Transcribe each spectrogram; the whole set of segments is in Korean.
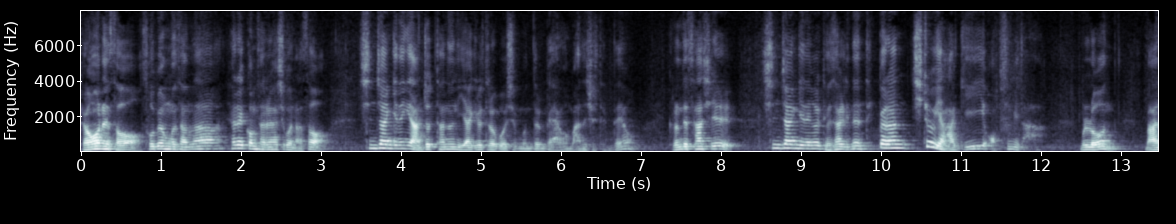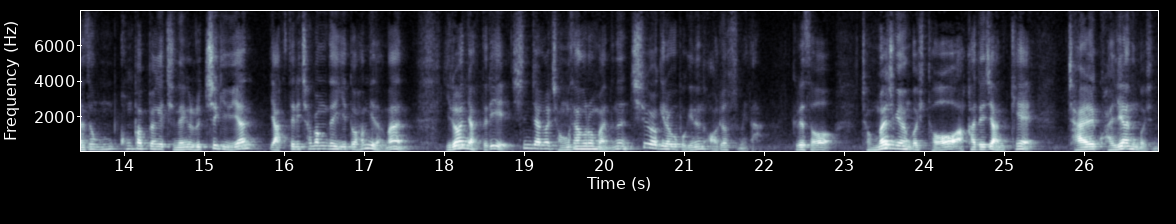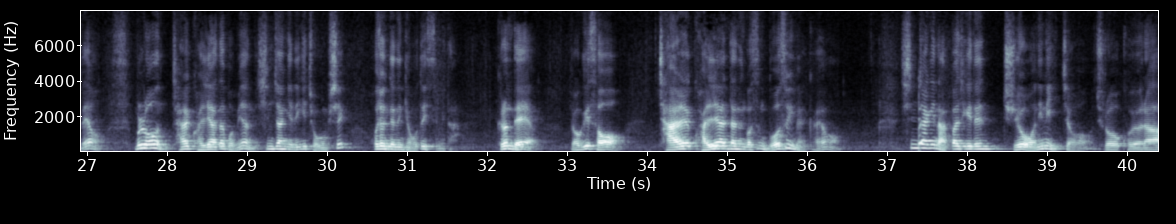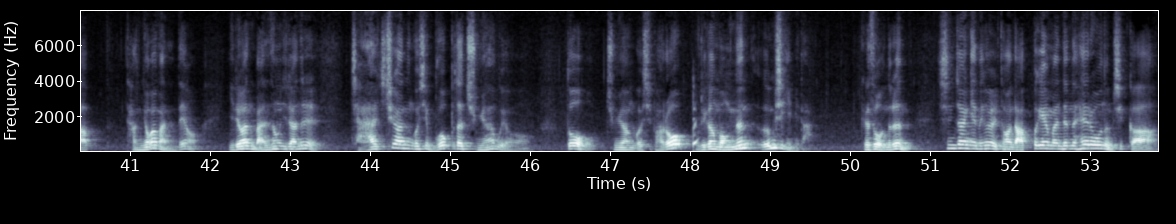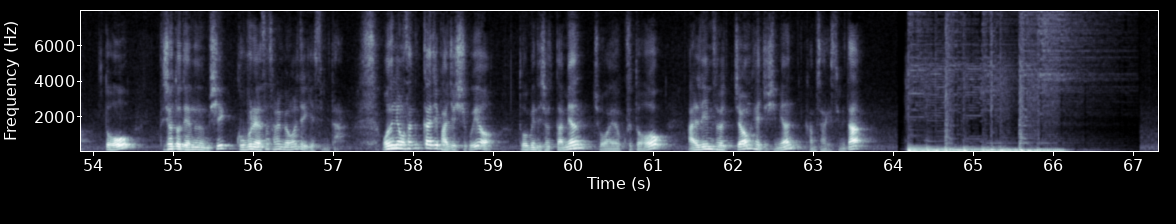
병원에서 소변검사나 혈액검사를 하시고 나서 신장 기능이 안 좋다는 이야기를 들어보신 분들 매우 많으실 텐데요. 그런데 사실 신장 기능을 되살리는 특별한 치료약이 없습니다. 물론 만성 콩팥병의 진행을 늦추기 위한 약들이 처방되기도 합니다만 이러한 약들이 신장을 정상으로 만드는 치료약이라고 보기는 어렵습니다. 그래서 정말 중요한 것이 더 악화되지 않게 잘 관리하는 것인데요. 물론 잘 관리하다 보면 신장 기능이 조금씩 호전되는 경우도 있습니다. 그런데 여기서 잘 관리한다는 것은 무엇을 의미할까요? 신장이 나빠지게 된 주요 원인이 있죠. 주로 고혈압, 당뇨가 많은데요. 이러한 만성질환을 잘 치료하는 것이 무엇보다 중요하고요. 또 중요한 것이 바로 우리가 먹는 음식입니다. 그래서 오늘은 신장 기능을 더 나쁘게 만드는 해로운 음식과 또 드셔도 되는 음식 구분해서 설명을 드리겠습니다. 오늘 영상 끝까지 봐주시고요. 도움이 되셨다면 좋아요, 구독, 알림 설정 해주시면 감사하겠습니다.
